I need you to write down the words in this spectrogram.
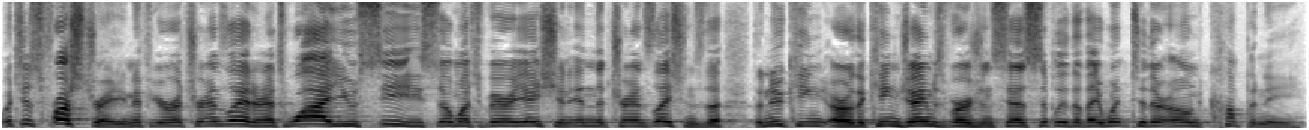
which is frustrating if you're a translator. And it's why you see so much variation in the translations. The, the New King or the King James Version says simply that they went to their own company.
